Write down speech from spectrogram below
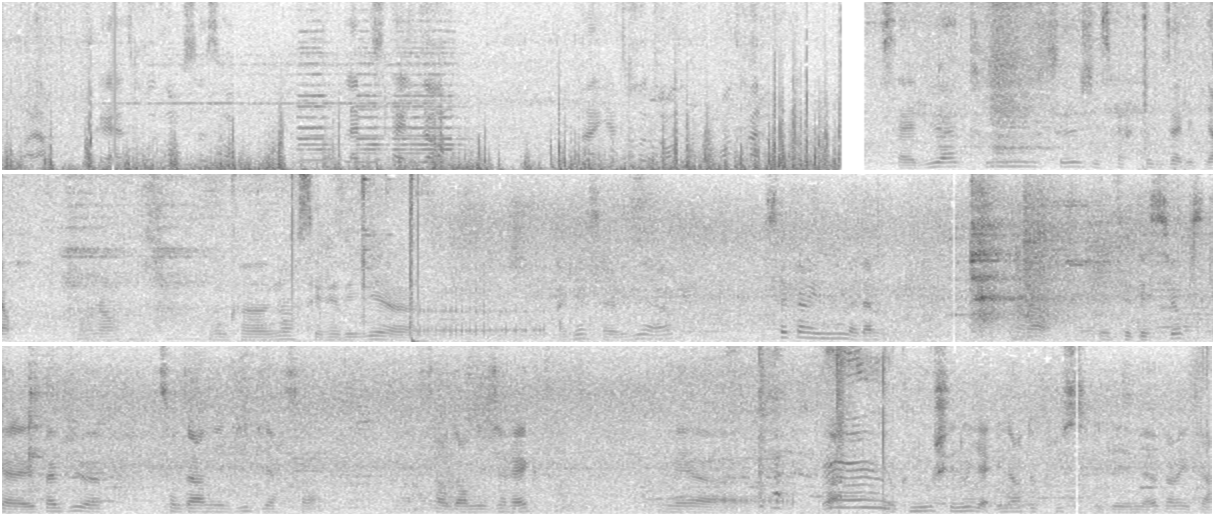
Voilà, parce qu'il y a trop de vent ce soir. La petite elle dort. Ah, il y a trop de vent, donc on rentre à l'eau. Salut à tous, j'espère que vous allez bien. Voilà. Donc euh, non, on s'est réveillé. Euh... S'est réveillée à 7h30, madame. Voilà, c'était sûr, parce qu'elle n'avait pas vu euh, son dernier vide hier soir. Elle s'est endormie direct. Mais euh. Donc nous, chez nous, il y a une heure de plus. Il est 9h15.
